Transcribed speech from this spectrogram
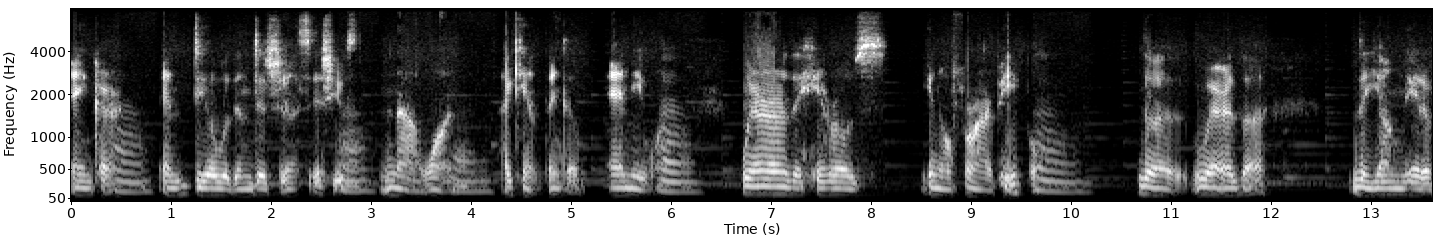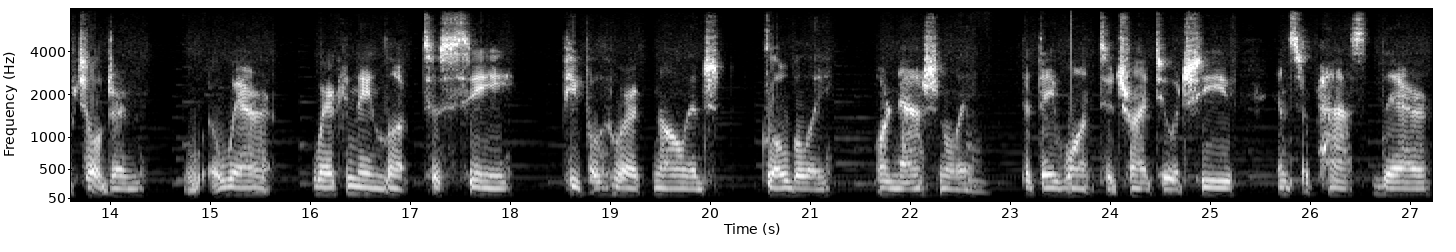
anchor mm. and deal with indigenous issues. Mm. Not one. Mm. I can't think of anyone. Mm. Where are the heroes, you know, for our people? The where the the young native children where where can they look to see people who are acknowledged globally or nationally mm. that they want to try to achieve and surpass their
